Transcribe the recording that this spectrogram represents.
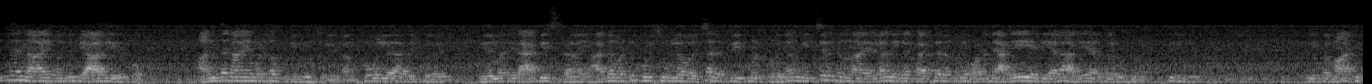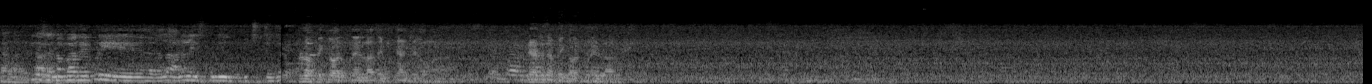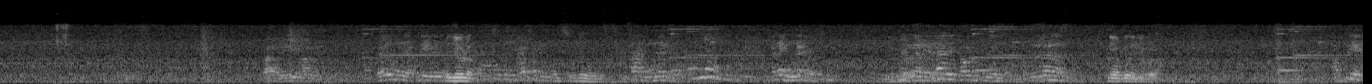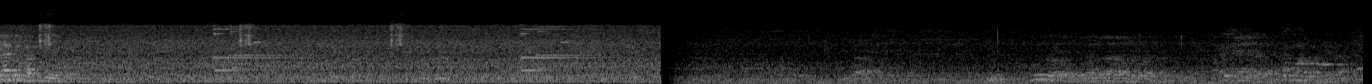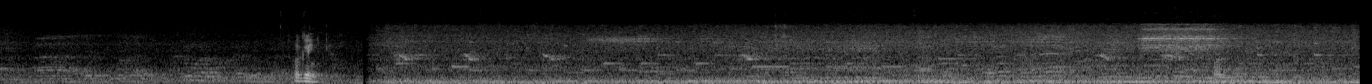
எந்த நாய் வந்து வியாதி இருக்கும். அந்த நாயை மட்டும் தான் பிடிக்கணும்னு சொல்லியிருக்காங்க. கோல் அதுக்கு இது மாதிரி ரேபிஸ் நாய் அதை மட்டும் பிடிச்சி உள்ள வச்சு அதை ட்ரீட்மெண்ட் கொடுங்க. மிச்சம் இருக்கிற நாயெல்லாம் நீங்க கத்தரை பண்ணி உடனே அதே ஏரியால அதே இடத்துல விட்டுருங்க. இல்லை சார். நம்ம அதை எப்படி அதெல்லாம் அனலைஸ் பண்ணி முடிச்சுட்டு ஃபுல்லாக அப்படி கவர் பண்ணி எல்லாத்தையும் பின்னாடி தான் அப்படி கவர் பண்ணிடலாம் நீ அப்படி கொஞ்சம் கூட. ஓகேங்க.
